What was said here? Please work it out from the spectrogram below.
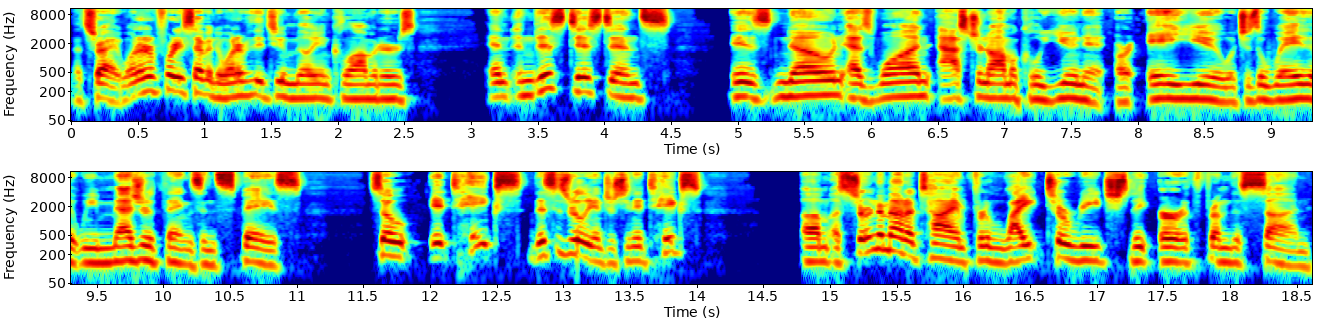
That's right, 147 to 152 million kilometers. And, and this distance is known as one astronomical unit or AU, which is a way that we measure things in space. So it takes, this is really interesting, it takes um, a certain amount of time for light to reach the Earth from the sun.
